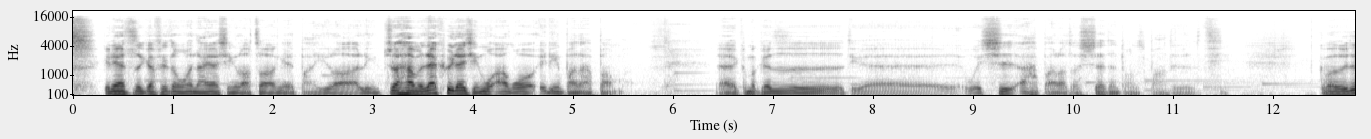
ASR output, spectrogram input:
搿样子，搿反正我哪要寻老早眼朋友咯、邻居啊，他们再可以来寻我啊，我一定帮㑚帮忙。呃，咁么搿是这个回去啊，帮老早希尔顿同事碰头个事体。咁么后头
